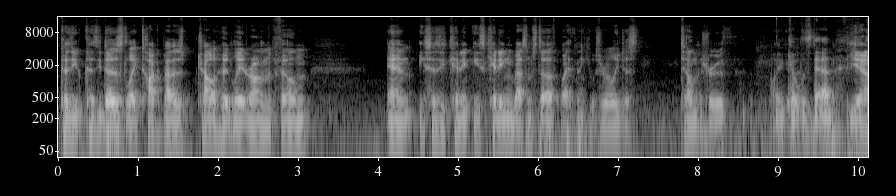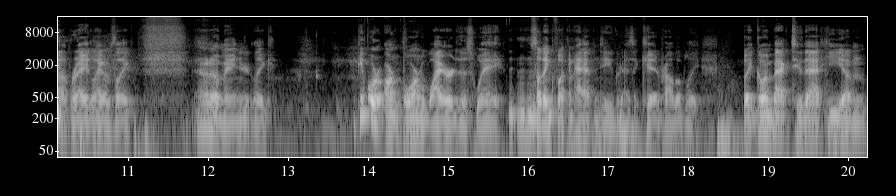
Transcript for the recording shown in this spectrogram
because because he, does like talk about his childhood later on in the film, and he says he's kidding he's kidding about some stuff, but I think he was really just telling the truth. He killed was- his dad. Yeah, right. Like I was like, I don't know, man. You're like, people aren't born wired this way. Mhm. Something fucking happened to you as a kid, probably. But going back to that, he, um,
